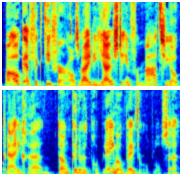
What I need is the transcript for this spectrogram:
maar ook effectiever. Als wij de juiste informatie ook krijgen, dan kunnen we het probleem ook beter oplossen.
